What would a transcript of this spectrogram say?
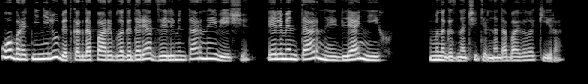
"Оборотни не любят, когда пары благодарят за элементарные вещи, элементарные для них", многозначительно добавила Кира.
